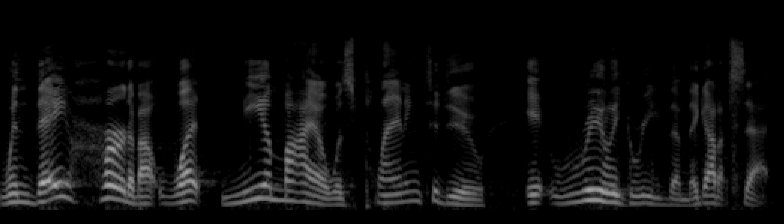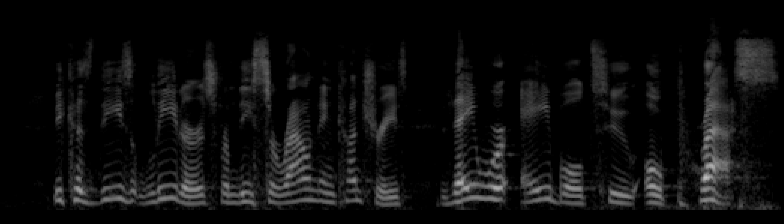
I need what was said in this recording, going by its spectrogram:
when they heard about what Nehemiah was planning to do, it really grieved them. They got upset. Because these leaders from these surrounding countries, they were able to oppress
